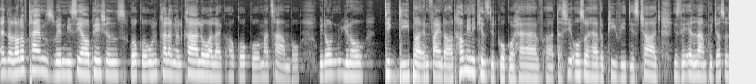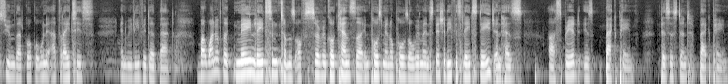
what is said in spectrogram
And a lot of times when we see our patients, Gogo, Ulkalangel or like oh, Gogo, Matambo, we don't, you know, dig deeper and find out how many kids did Gogo have? Uh, does she also have a PV discharge? Is there a lump? We just assume that Gogo une arthritis, and we leave it at that. But one of the main late symptoms of cervical cancer in postmenopausal women, especially if it's late stage and has uh, spread, is back pain, persistent back pain.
